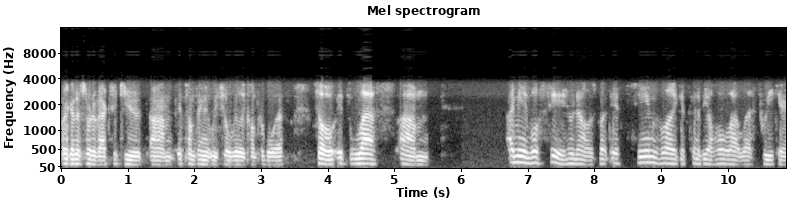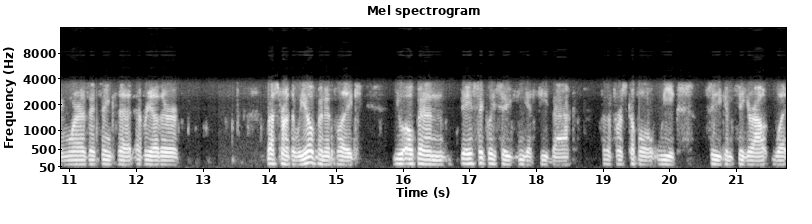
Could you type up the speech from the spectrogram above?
are going to sort of execute, um, it's something that we feel really comfortable with. So it's less. Um, I mean, we'll see. Who knows? But it seems like it's going to be a whole lot less tweaking. Whereas I think that every other restaurant that we open, it's like you open basically so you can get feedback for the first couple of weeks, so you can figure out what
